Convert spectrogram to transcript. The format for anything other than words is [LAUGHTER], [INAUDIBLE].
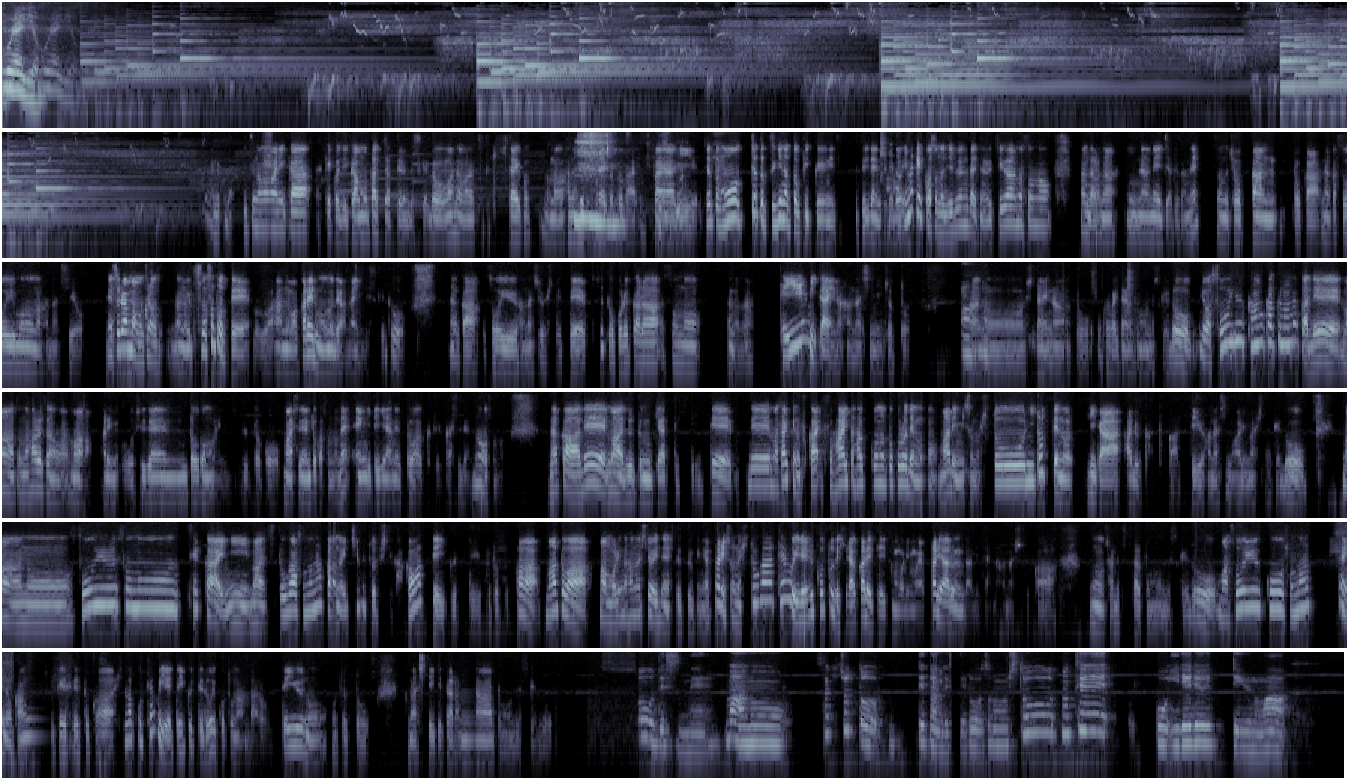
いつの間にか結構時間も経っちゃってるんですけど、まだまだちょっと聞きたいことの話したいことがいっぱいあり、[LAUGHS] ちょっともうちょっと次のトピックに移りたいんですけど、今結構その自分たちの内側のその、なんだろうな、インナーネイチャーとかね、その直感とか、なんかそういうものの話を、ね、それはまあもちろん、あの内と外ってあの分かれるものではないんですけど、なんかそういう話をしてて、ちょっとこれからその、なんだろうな、手入れみたいな話にちょっとあのしたいなと伺いたいなと思うんですけど、要はそういう感覚の中で、まあ、その春さんは、まあ、ある意味こう自然とともにずっとこう、まあ、自然とかその、ね、演技的なネットワークというか自然のその中で、まあ、ずっと向き合ってきていて、でまあ、さっきの腐敗と発酵のところでも、まあ、ある意味その人にとっての利があるかとかっていう話もありましたけど、まあ、あのそういうその世界に、まあ、人がその中の一部として関わっていくっていうこととか、まあ、あとは、まあ、森の話を以前してた時にやっぱりその人が手を入れることで開かれていく森もやっぱりあるんだみたいな話とかもされてたと思うんですけど、まあ、そういうこうそのあたりの関係性とか人がこう手を入れていくってどういうことなんだろうっていうのをちょっと話していけたらなと思うんですけど。そうですね。まああのさっきちょっと出たんですけど、その人の手を入れるっていうのは、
